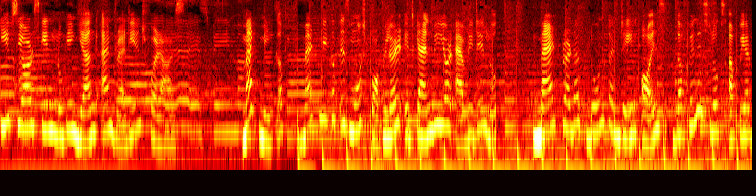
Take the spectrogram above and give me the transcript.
keeps your skin looking young and radiant for hours. Matte makeup. Matte makeup is most popular. It can be your everyday look. Matte products don't contain oils. The finished looks appear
